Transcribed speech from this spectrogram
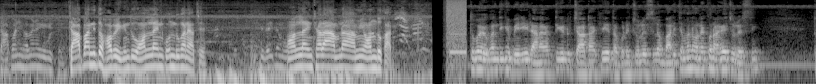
চা পানি হবে নাকি কিছু? চা পানি তো হবে কিন্তু অনলাইন কোন দোকানে আছে? অনলাইন ছাড়া আমরা আমি অন্ধকার। তো ভাই ওখান থেকে বেরিয়ে রানাঘাট থেকে একটু চা টা খেয়ে তারপরে চলে এসেছিলাম বাড়িতে মানে অনেকক্ষণ আগেই চলে এসেছি। তো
